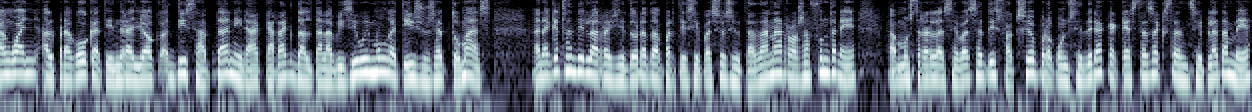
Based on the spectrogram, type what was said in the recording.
Enguany, el pregó que tindrà lloc dissabte anirà a càrrec del televisiu i mongatí Josep Tomàs. En aquest sentit, la regidora de Participació Ciutadana, Rosa Fontaner, ha mostrat la seva satisfacció, però considera que aquesta és extensible també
